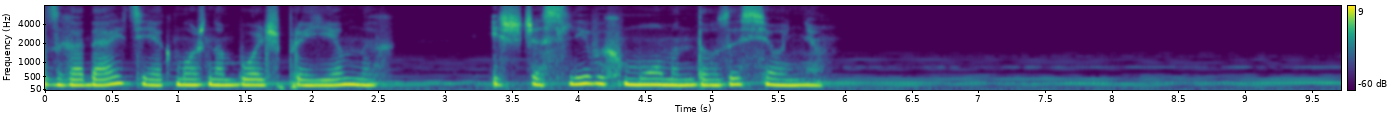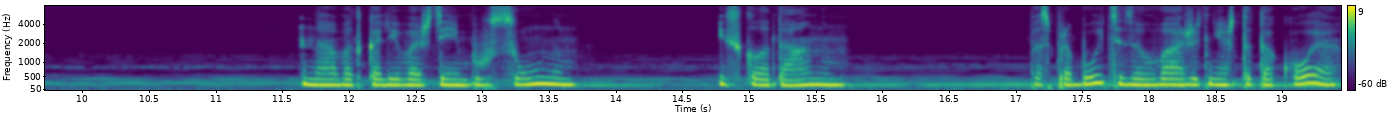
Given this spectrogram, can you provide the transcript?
Згадайце як можна больш прыемных і шчаслівых момантаў за сёння. Нават калі ваш дзень быў сумным і складаным, паспрабуйце заўважыць нешта такое,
